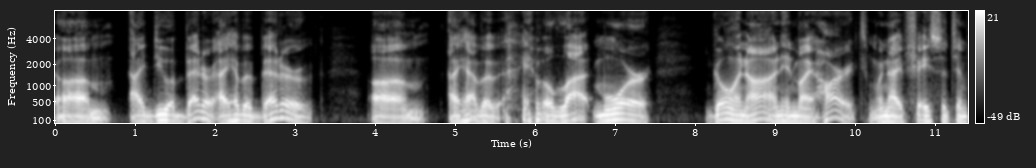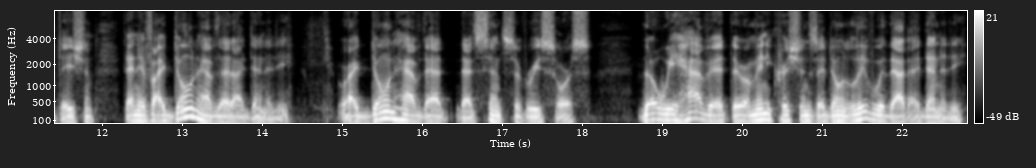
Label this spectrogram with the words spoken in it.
um, I do a better I have a better um, I have a I have a lot more going on in my heart when I face a temptation than if I don't have that identity or I don't have that, that sense of resource. Though we have it, there are many Christians that don't live with that identity.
